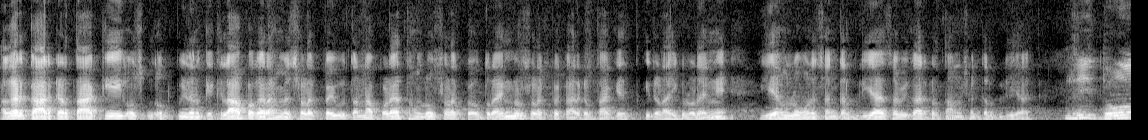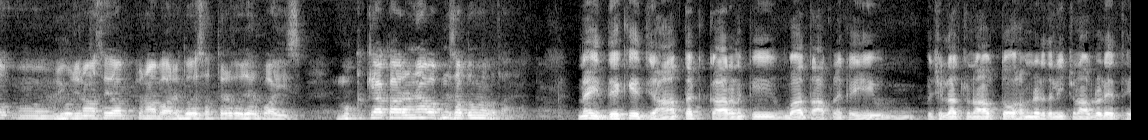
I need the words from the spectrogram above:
अगर कार्यकर्ता की उस उत्पीड़न के खिलाफ अगर हमें सड़क पर भी उतरना पड़े तो हम लोग सड़क पर उतरेंगे और सड़क पर कार्यकर्ता के हित की लड़ाई को लड़ेंगे। ये हम लोगों ने संकल्प लिया है सभी कार्यकर्ताओं ने संकल्प लिया है। जी दो योजना से आप चुनाव आ रहे हैं दो हज़ार सत्रह दो हज़ार बाईस। मुख्य क्या कारण है आप अपने शब्दों में बताएँ। नहीं देखिए जहाँ तक कारण की बात आपने कही पिछला चुनाव तो हम निर्दलीय चुनाव लड़े थे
